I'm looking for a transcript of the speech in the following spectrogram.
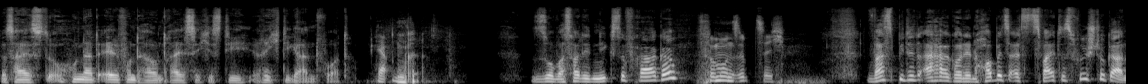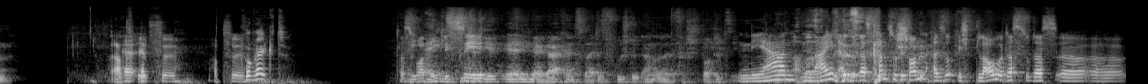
Das heißt, 111 und 33 ist die richtige Antwort. Ja. Okay. So, was war die nächste Frage? 75. Was bietet Aragorn den Hobbits als zweites Frühstück an? Äh, Apfel. Äpfel. Apfel. Korrekt. Das war Eigentlich bietet er ihnen ja gar kein zweites Frühstück an, sondern er verspottet sie. Ja, nein, also das kannst du schon, also ich glaube, dass du das äh, äh,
